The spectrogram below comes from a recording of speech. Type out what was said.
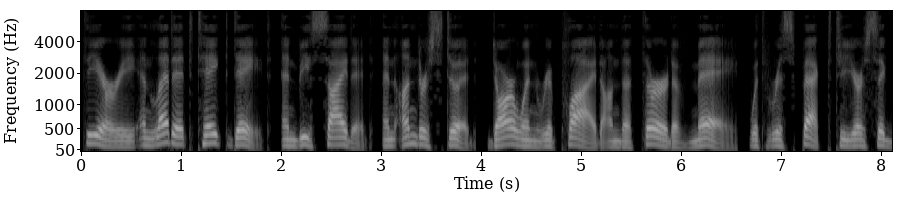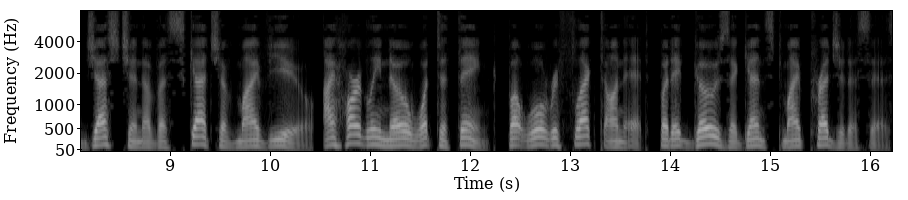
theory and let it take date, and be cited, and understood. Darwin replied on the 3 May, with respect to your suggestion of a sketch of my view, I hardly know what to think, but will reflect on it, but it goes against my prejudices.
